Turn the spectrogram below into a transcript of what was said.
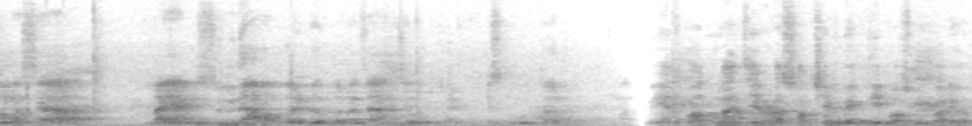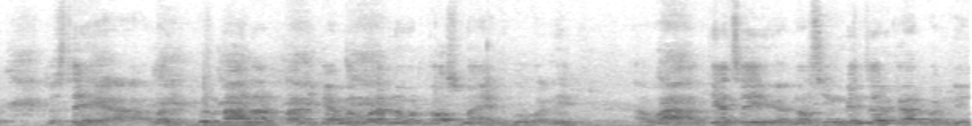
समस्यालाई हामी सुविधामा परिणत गर्न चाहन्छौँ यसको उत्तर मेयर पदमा चाहिँ एउटा सक्षम व्यक्ति बस्नु पर्यो जस्तै ललितपुर महानगरपालिकामा वडा नम्बर दसमा हेर्नुभयो भने उहाँ त्यहाँ चाहिँ नरसिंह बेन्जरकार भन्ने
